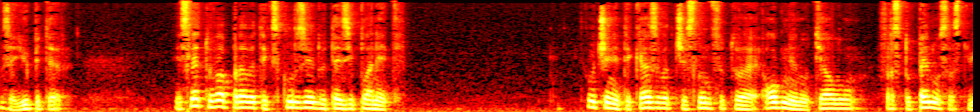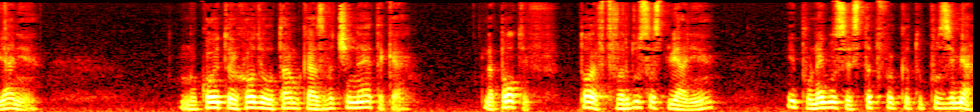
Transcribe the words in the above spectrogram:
за Юпитер и след това правят екскурзия до тези планети. Учените казват, че Слънцето е огнено тяло в разтопено състояние, но който е ходил там казва, че не е така. Напротив, то е в твърдо състояние и по него се стъпва като по земя.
